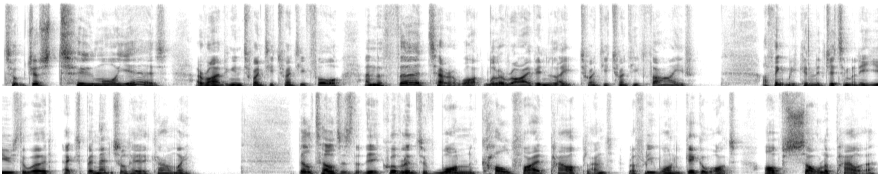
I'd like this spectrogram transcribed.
took just two more years, arriving in 2024, and the third terawatt will arrive in late 2025. I think we can legitimately use the word exponential here, can't we? Bill tells us that the equivalent of one coal fired power plant, roughly one gigawatt, of solar power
